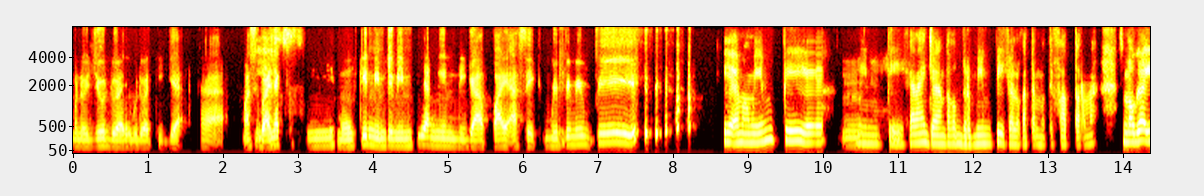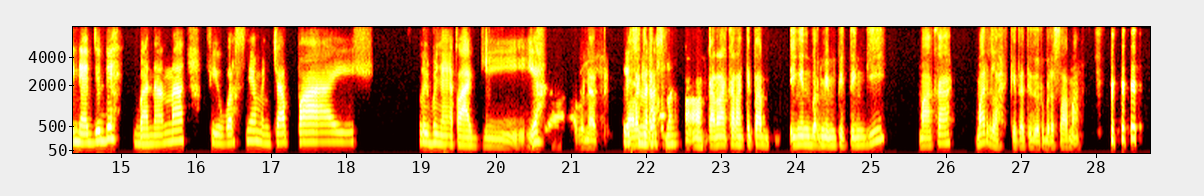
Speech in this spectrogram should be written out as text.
menuju 2023. Nah, masih yes. banyak sih mungkin mimpi-mimpi yang ingin digapai asik mimpi-mimpi Iya emang mimpi ya. Hmm. Mimpi. Karena jangan takut bermimpi kalau kata motivator mah. Semoga ini aja deh Banana viewersnya mencapai lebih banyak lagi ya. ya benar. Karena kita, uh, karena karena kita ingin bermimpi tinggi, maka marilah kita tidur bersama.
